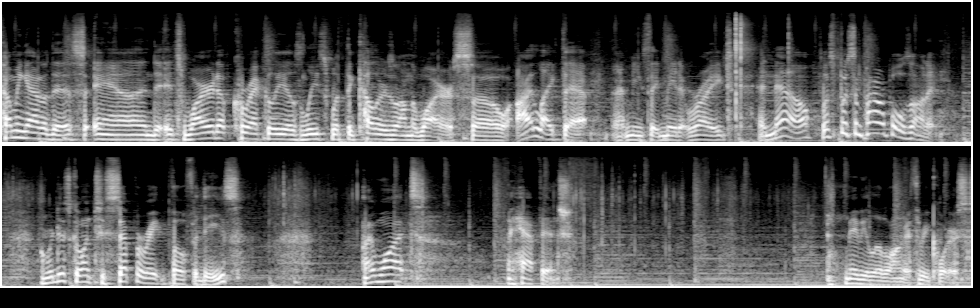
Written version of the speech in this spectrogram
coming out of this and it's wired up correctly, at least with the colors on the wires. So I like that. That means they made it right. And now let's put some power poles on it. And we're just going to separate both of these. I want a half inch. Maybe a little longer, three quarters.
